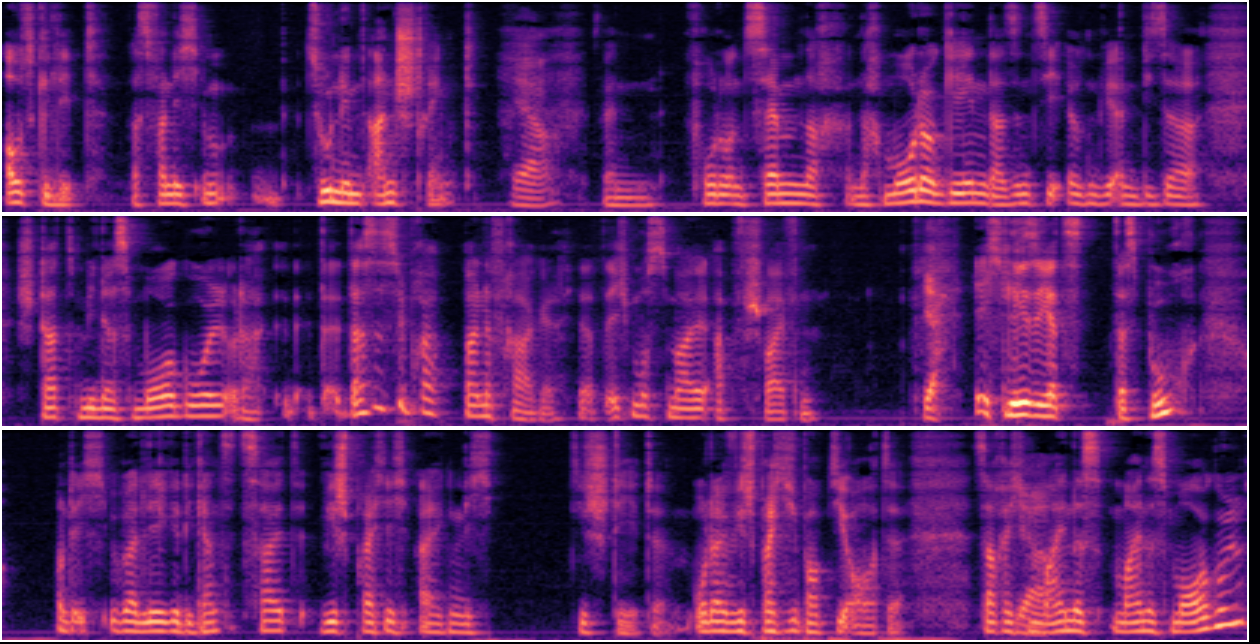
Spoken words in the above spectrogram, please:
ausgelebt. Das fand ich im, zunehmend anstrengend. Ja. Wenn Frodo und Sam nach, nach Mordor gehen, da sind sie irgendwie an dieser Stadt Minas Morgul oder das ist überhaupt mal eine Frage. Ich muss mal abschweifen. Ja. Ich lese jetzt das Buch und ich überlege die ganze Zeit, wie spreche ich eigentlich die Städte? Oder wie spreche ich überhaupt die Orte? Sage ich Ja. meines, meines Morgul?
